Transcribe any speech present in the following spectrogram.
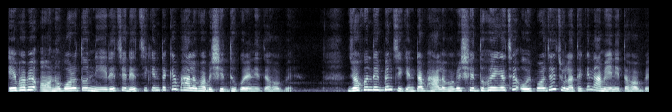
এভাবে অনবরত নেড়ে চেড়ে চিকেনটাকে ভালোভাবে সিদ্ধ করে নিতে হবে। যখন দেখবেন চিকেনটা ভালোভাবে সেদ্ধ হয়ে গেছে, ওই পর্যায়ে চুলা থেকে নামিয়ে নিতে হবে।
